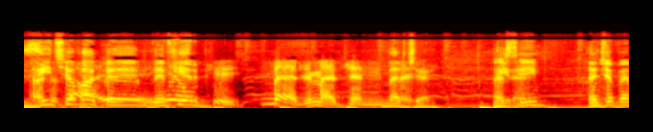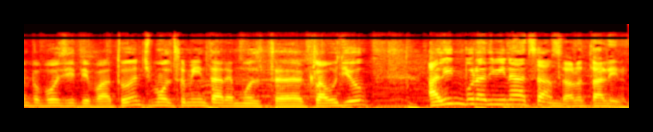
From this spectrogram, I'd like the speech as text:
Zi Da, ceva, că e- ne e fierbi. ok. Merge, merge. Merge. Mersi. Bine. Începem pe pozitiv atunci. Mulțumim tare mult, uh, Claudiu. Alin, bună dimineața! Salut, Alin!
